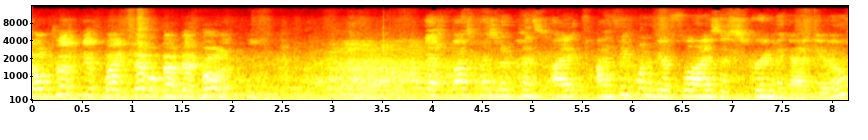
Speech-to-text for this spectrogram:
don't trust this white devil about that Rona. Yes, Vice President Pence, I, I think one of your flies is screaming at you.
